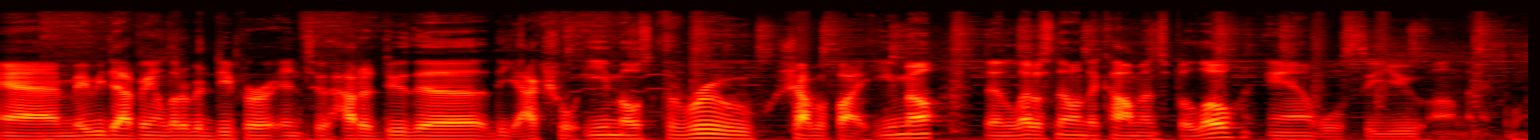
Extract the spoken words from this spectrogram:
and maybe diving a little bit deeper into how to do the, the actual emails through Shopify email, then let us know in the comments below and we'll see you on the next one.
